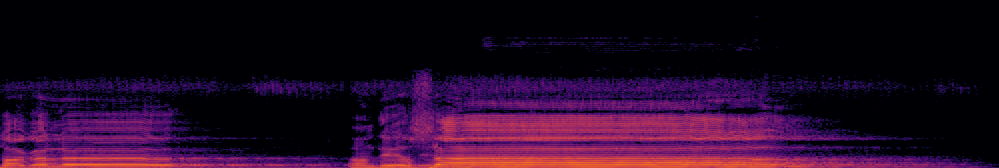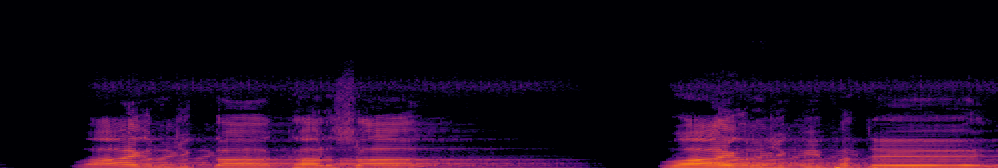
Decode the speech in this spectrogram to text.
ਸਗਲ ਅੰਦੇਸਾ। ਵਾਹਿਗੁਰੂ ਜੀ ਕਾ ਖਾਲਸਾ, ਵਾਹਿਗੁਰੂ ਜੀ ਕੀ ਫਤਿਹ।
